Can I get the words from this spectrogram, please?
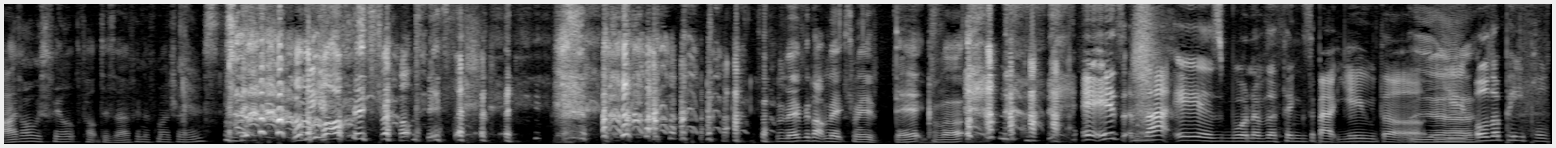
I've always felt felt deserving of my dreams. I've always felt deserving. Maybe that makes me a dick, but It is that is one of the things about you though. Yeah. You other people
